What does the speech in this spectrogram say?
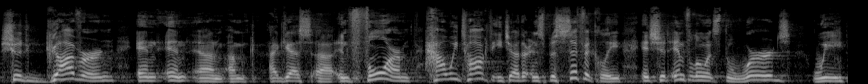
should govern and, and um, um, I guess, uh, inform how we talk to each other. And specifically, it should influence the words we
